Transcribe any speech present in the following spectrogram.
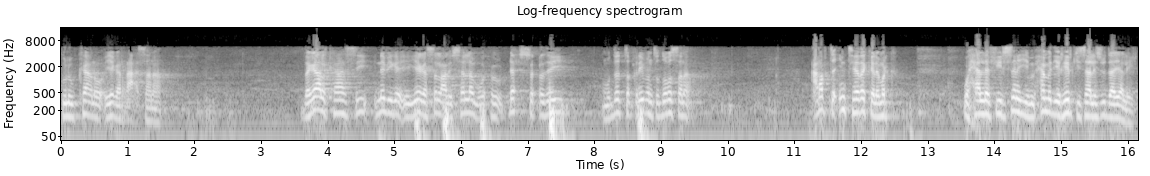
kulubkaan oo iyaga raacsanaa. Dagaalkaasi nebiga iyo iyaga sal lla alay wasalam wuxuu dhex socday muddo taqriiban toddoba sana. Carabta inteeda kale marka waxaa la fiirsanayay maxamed iyo reerkiisaa laysu daayaa layidhi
